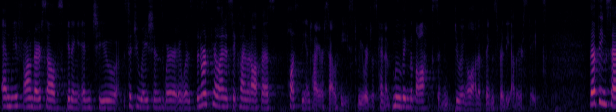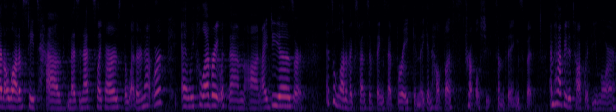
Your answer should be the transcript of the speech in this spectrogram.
and we found ourselves getting into situations where it was the North Carolina State Climate Office plus the entire Southeast. We were just kind of moving the box and doing a lot of things for the other states. That being said, a lot of states have mesonets like ours, the Weather Network, and we collaborate with them on ideas or it's a lot of expensive things that break and they can help us troubleshoot some things. But I'm happy to talk with you more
